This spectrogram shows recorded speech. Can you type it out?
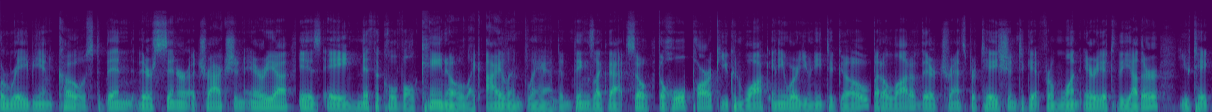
Arabian coast. Then their center attraction area is a mythical volcano, like island land and things like that. So the whole park, you can walk anywhere you need to go, but a lot of their transportation to get from one area to the other, you take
